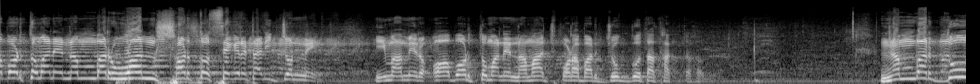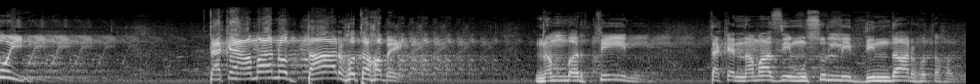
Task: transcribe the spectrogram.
অবর্তমানে নাম্বার ওয়ান শর্ত সেক্রেটারির জন্যে ইমামের অবর্তমানে নামাজ পড়াবার যোগ্যতা থাকতে হবে। নাম্বার দুই, তাকে আমানতদার হতে হবে। নাম্বার তিন, তাকে নামাজি মুসল্লি দিনদার হতে হবে।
